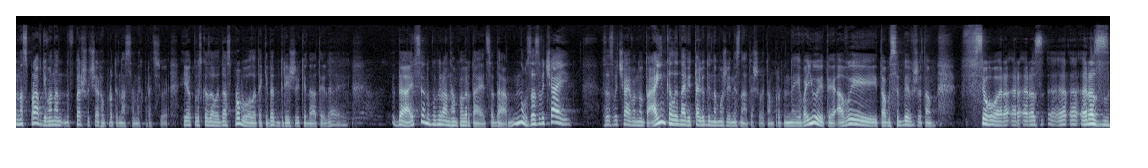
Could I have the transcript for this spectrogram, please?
насправді вона в першу чергу проти нас самих працює. І як ви сказали, да, спробували такі да, дріжджі кидати. Да, да, і все ну, бумерангом повертається. Да. Ну, зазвичай, зазвичай воно так. А інколи навіть та людина може і не знати, що ви там проти неї воюєте, а ви там собі вже там всього ра- ра- роз, роз,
